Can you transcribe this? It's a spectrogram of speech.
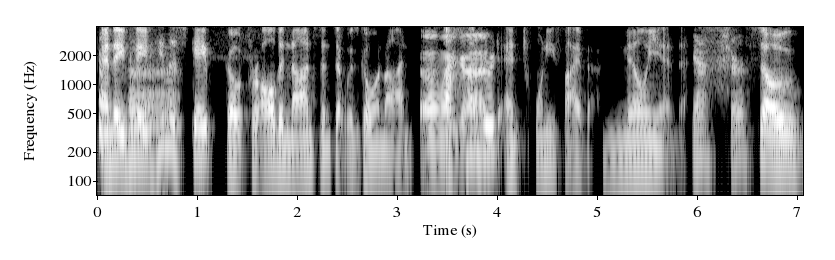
and they've made him a scapegoat for all the nonsense that was going on. Oh my god. 125 million. Yeah. Sure. So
